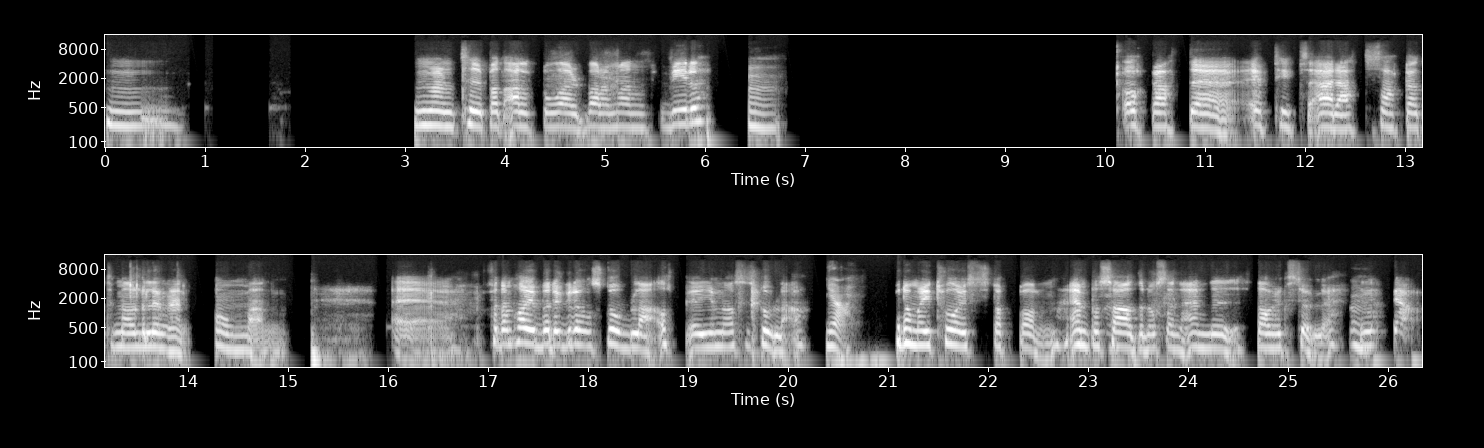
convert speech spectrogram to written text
Mm. Men typ att allt går bara man vill. Mm. Och att eh, ett tips är att söka till Mögelungen om man... Eh, för de har ju både grundskola och eh, gymnasieskola. Ja. För de har ju två i Stockholm. En på Söder och sen en i Davikstull. Mm. Ja.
